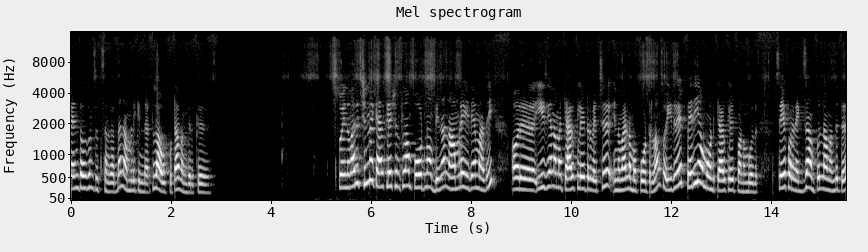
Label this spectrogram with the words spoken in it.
டென் தௌசண்ட் சிக்ஸ் ஹண்ட்ரட் தான் நம்மளுக்கு இந்த இடத்துல அவுட்புட்டாக வந்திருக்கு. ஸோ இந்த மாதிரி சின்ன கேல்குலேஷன்ஸ்லாம் போடணும் அப்படின்னா நாமளே இதே மாதிரி ஒரு ஈஸியாக நம்ம கேல்குலேட்டர் வச்சு இந்த மாதிரி நம்ம போட்டுடலாம். ஸோ இதுவே பெரிய அமௌண்ட் கேல்குலேட் பண்ணும்போது சே ஃபார் அன் எக்ஸாம்பிள் நான் வந்துட்டு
